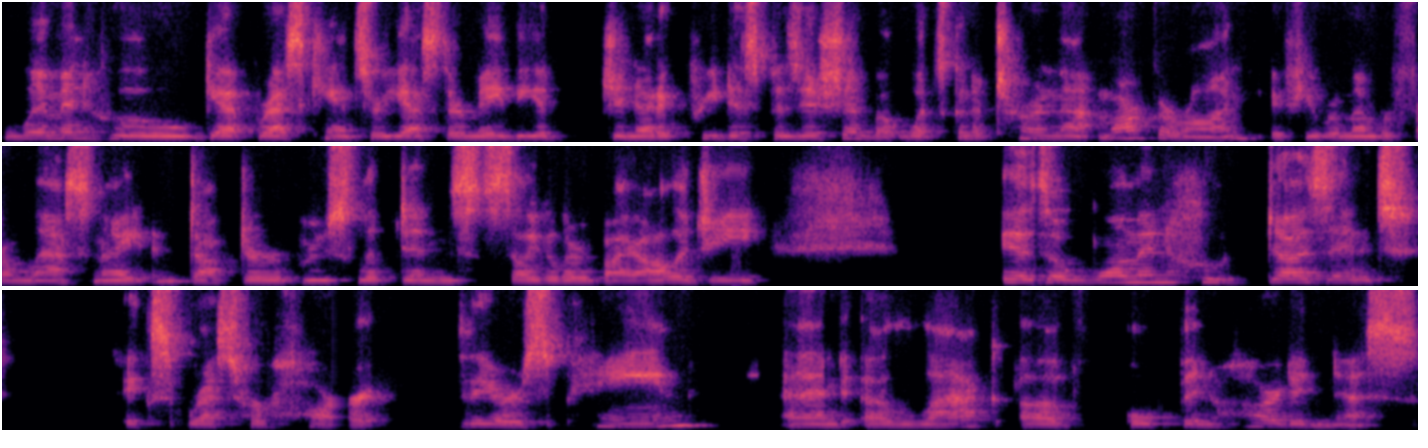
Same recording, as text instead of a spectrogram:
Women who get breast cancer yes there may be a genetic predisposition but what's going to turn that marker on if you remember from last night and dr bruce lipton's cellular biology is a woman who doesn't express her heart. There's pain and a lack of open heartedness,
